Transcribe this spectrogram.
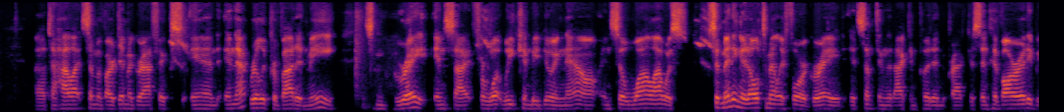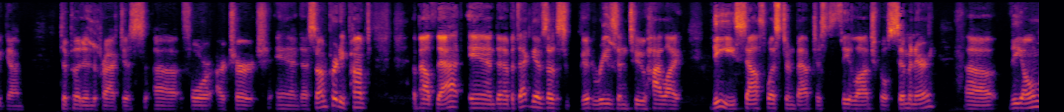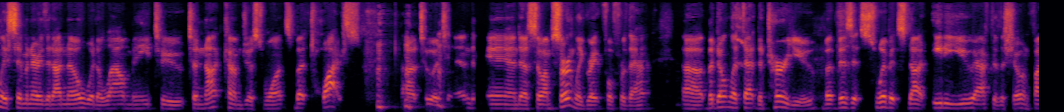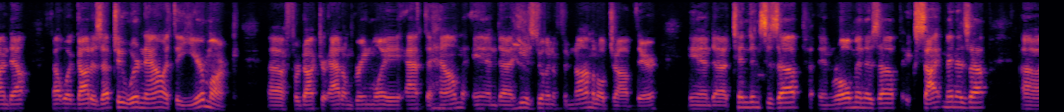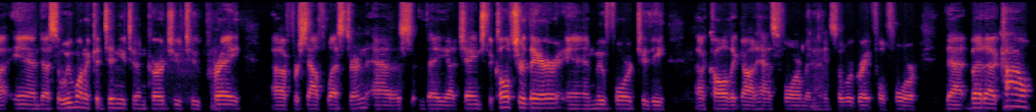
uh, to highlight some of our demographics, and and that really provided me some great insight for what we can be doing now. And so while I was submitting it ultimately for a grade, it's something that I can put into practice and have already begun to put into practice uh, for our church. And uh, so I'm pretty pumped about that. And uh, but that gives us good reason to highlight the Southwestern Baptist Theological Seminary. Uh, the only seminary that I know would allow me to to not come just once but twice uh, to attend, and uh, so I'm certainly grateful for that. Uh, but don't let that deter you. But visit swibbits.edu after the show and find out about what God is up to. We're now at the year mark uh, for Dr. Adam Greenway at the helm, and uh, he is doing a phenomenal job there. And uh, attendance is up, enrollment is up, excitement is up. Uh, and uh, so we want to continue to encourage you to pray uh, for Southwestern as they uh, change the culture there and move forward to the uh, call that God has for them. And, and so we're grateful for that. But uh, Kyle,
